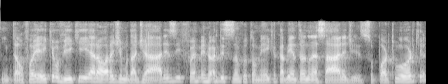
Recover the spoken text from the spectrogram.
Então foi aí que eu vi que era hora de mudar de áreas e foi a melhor decisão que eu tomei, que acabei entrando nessa área de support worker,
